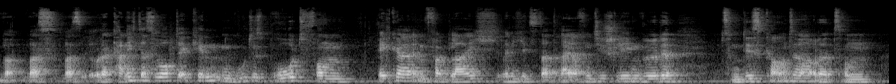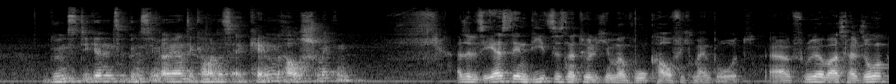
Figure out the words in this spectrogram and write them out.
was, was, oder kann ich das überhaupt erkennen, ein gutes Brot vom Bäcker im Vergleich, wenn ich jetzt da drei auf den Tisch legen würde, zum Discounter oder zum günstigen, zur günstigen Variante, kann man das erkennen, rausschmecken? Also das erste Indiz ist natürlich immer, wo kaufe ich mein Brot. Ja, früher war es halt so,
